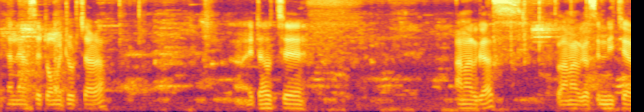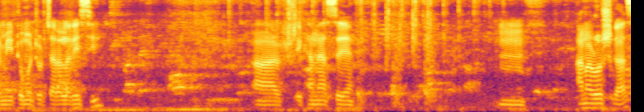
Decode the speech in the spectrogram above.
এখানে আছে টমেটোর চারা। এটা হচ্ছে আনার গাছ। তো আনার গাছের নিচে আমি টমেটোর চারা লাগাইছি। আর এখানে আছে আনারস গাছ।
